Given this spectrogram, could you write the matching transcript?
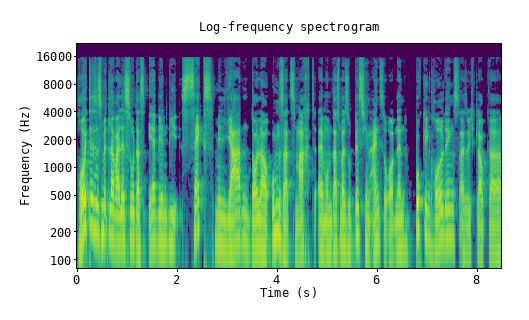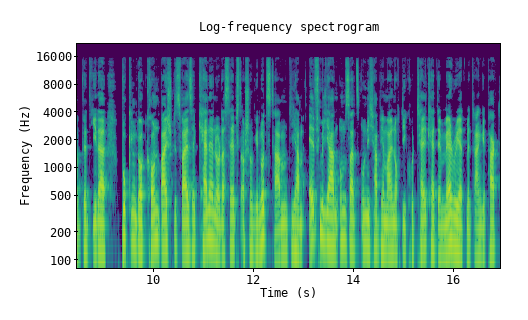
Heute ist es mittlerweile so, dass Airbnb 6 Milliarden Dollar Umsatz macht. Ähm, um das mal so ein bisschen einzuordnen. Booking Holdings, also ich glaube, da wird jeder Booking.com beispielsweise kennen oder selbst auch schon genutzt haben. Die haben 11 Milliarden Umsatz und ich habe hier mal noch die Hotelkette Marriott mit reingepackt.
